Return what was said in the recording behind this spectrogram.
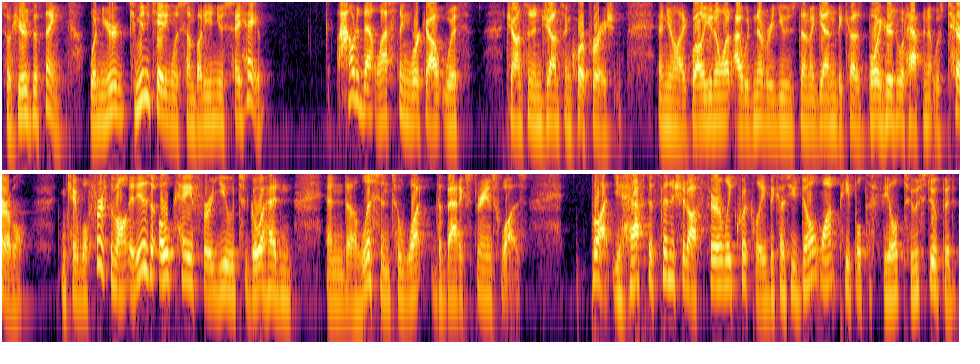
So here's the thing. When you're communicating with somebody and you say, hey, how did that last thing work out with Johnson & Johnson Corporation? And you're like, well, you know what? I would never use them again because, boy, here's what happened. It was terrible. Okay, well, first of all, it is okay for you to go ahead and, and uh, listen to what the bad experience was. But you have to finish it off fairly quickly because you don't want people to feel too stupid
